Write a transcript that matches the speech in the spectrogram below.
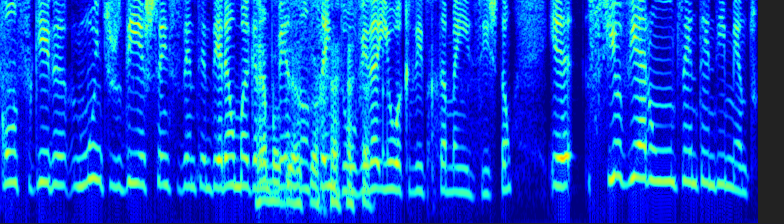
conseguir muitos dias sem se desentender é uma grande é uma bênção, sem dúvida, e eu acredito que também existam. Se houver um desentendimento,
